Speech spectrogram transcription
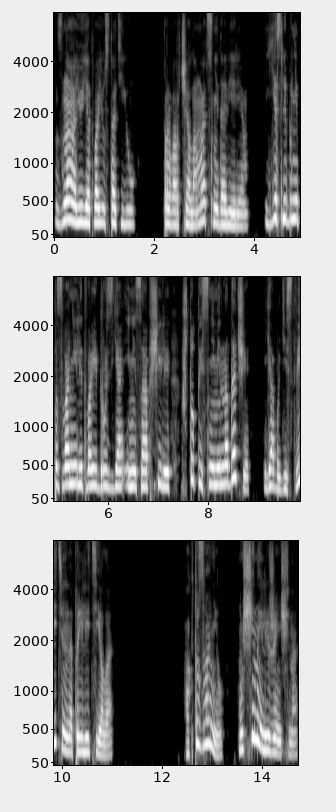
«Знаю я твою статью», — проворчала мать с недоверием. Если бы не позвонили твои друзья и не сообщили, что ты с ними на даче, я бы действительно прилетела. А кто звонил? Мужчина или женщина?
